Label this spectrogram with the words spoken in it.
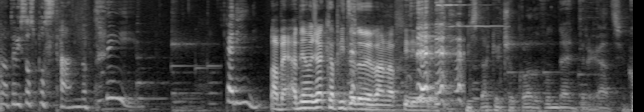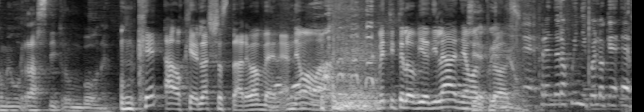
No, te li sto spostando. Sì. Carini. Vabbè, abbiamo già capito dove vanno a finire. Pistacchio e cioccolato fondente, ragazzi. Come un rasti trombone. Un che? Ah, ok, lascia stare, va bene, andiamo avanti. Mettitelo via di là, andiamo Sì, al prossimo. Eh, prenderò quindi quello che è-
